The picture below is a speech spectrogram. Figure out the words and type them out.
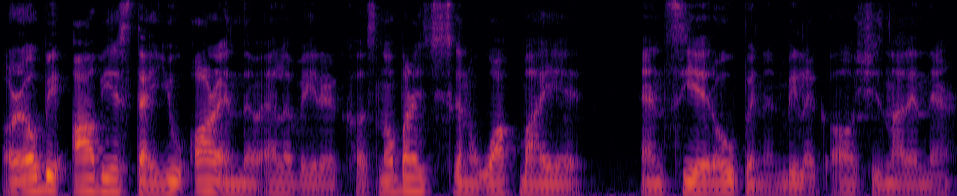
Or it'll be obvious that you are in the elevator because nobody's just going to walk by it and see it open and be like, oh, she's not in there.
